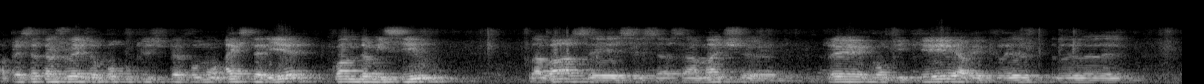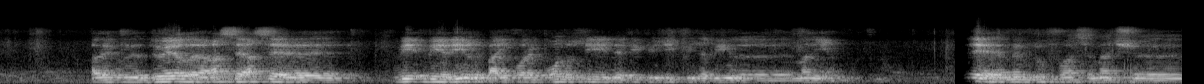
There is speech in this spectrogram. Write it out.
Après, certains joueurs sont beaucoup plus performants à extérieur qu'en domicile. Là-bas, c'est un match euh, très compliqué avec le, avec le duel assez, assez viril. Bah, il faut répondre aussi aux défis physiques vis-à-vis le malien. Même deux fois ce match euh,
